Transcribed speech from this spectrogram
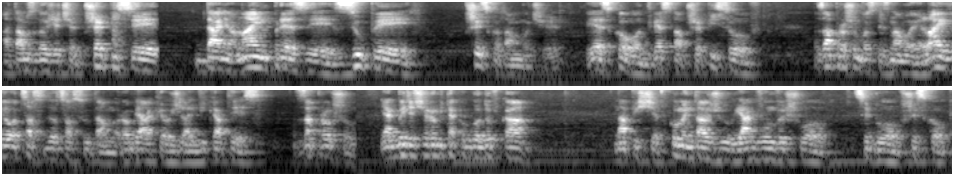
a tam znajdziecie przepisy, dania na imprezy, zupy, wszystko tam macie. Jest koło 200 przepisów. Zaproszę was na moje live'y od czasu do czasu, tam robię jakiegoś live'ika, tyz. Zaproszę. Jak będziecie robić taką głodówkę, Napiszcie w komentarzu, jak wam wyszło, czy było wszystko ok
